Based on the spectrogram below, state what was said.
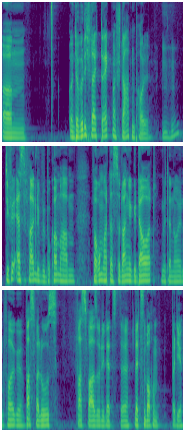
Ähm, und da würde ich vielleicht direkt mal starten, Paul. Die erste Frage, die wir bekommen haben, warum hat das so lange gedauert mit der neuen Folge? Was war los? Was war so die letzte, letzten Wochen bei dir?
